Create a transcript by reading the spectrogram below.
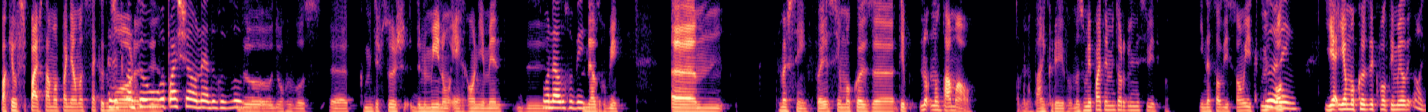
para aqueles pais estavam a apanhar uma seca de A gente hora cantou de- A Paixão, né? Do Veloso. do, do Revoluço, eh, que muitas pessoas denominam erroneamente de O Anel do Rubi. Anel de Rubi. Ahm, mas sim, foi assim uma coisa. Tipo, não está mal. Também não está incrível. Mas o meu pai tem muito orgulho nesse vídeo. E nessa audição. E, Que e, volta- e é, e é uma coisa que volta e meia. Olha,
